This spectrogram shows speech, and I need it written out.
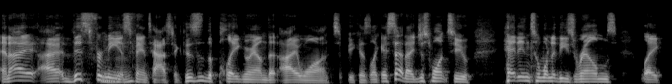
And I, I this for me is Mm-hmm. fantastic. This is the playground that I want because, like I said, I just want to head into one of these realms, like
